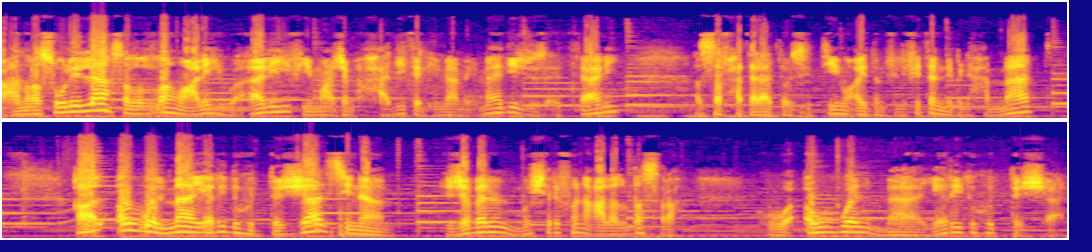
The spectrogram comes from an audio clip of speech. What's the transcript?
فعن رسول الله صلى الله عليه وآله في معجم أحاديث الإمام المهدي الجزء الثاني الصفحة 63 وأيضا في الفتن لابن حماد قال أول ما يرده الدجال سنام جبل مشرف على البصرة هو أول ما يرده الدجال.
